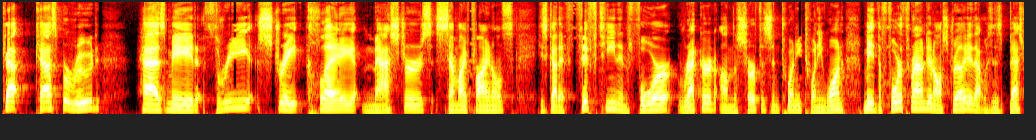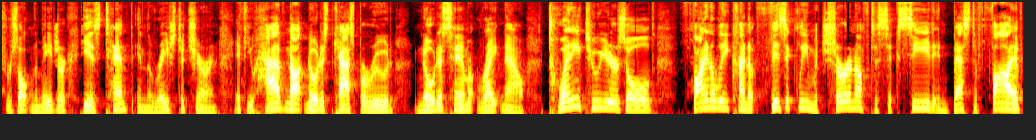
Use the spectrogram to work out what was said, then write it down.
Casper Ruud, has made three straight clay masters semifinals. He's got a 15 and 4 record on the surface in 2021. Made the fourth round in Australia. That was his best result in the major. He is 10th in the race to Turin. If you have not noticed Casper Ruud, notice him right now. 22 years old, finally kind of physically mature enough to succeed in best of five.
